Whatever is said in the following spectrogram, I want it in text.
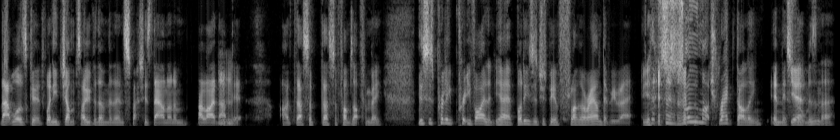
That was good. When he jumps over them and then smashes down on them, I like that Mhm. bit. Uh, that's a that's a thumbs up for me. This is pretty pretty violent. Yeah, bodies are just being flung around everywhere. There's so much ragdolling in this Yeah. film, isn't there?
